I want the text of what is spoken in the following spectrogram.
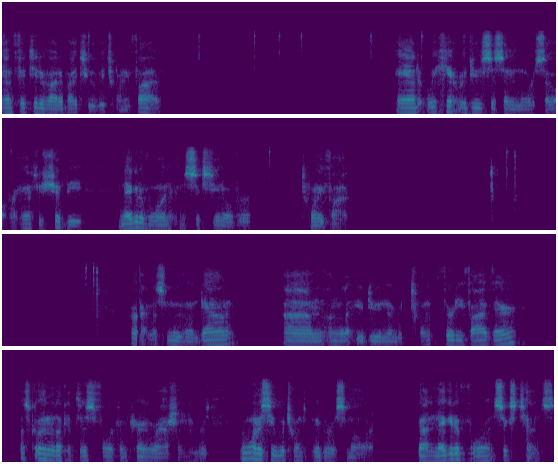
And 50 divided by 2 will be 25. And we can't reduce this anymore, so our answer should be negative 1 and 16 over 25. All right, let's move on down. Um, I'm going to let you do number 20, 35 there. Let's go ahead and look at this for comparing rational numbers. We want to see which one's bigger or smaller. We've got negative 4 and 6 tenths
